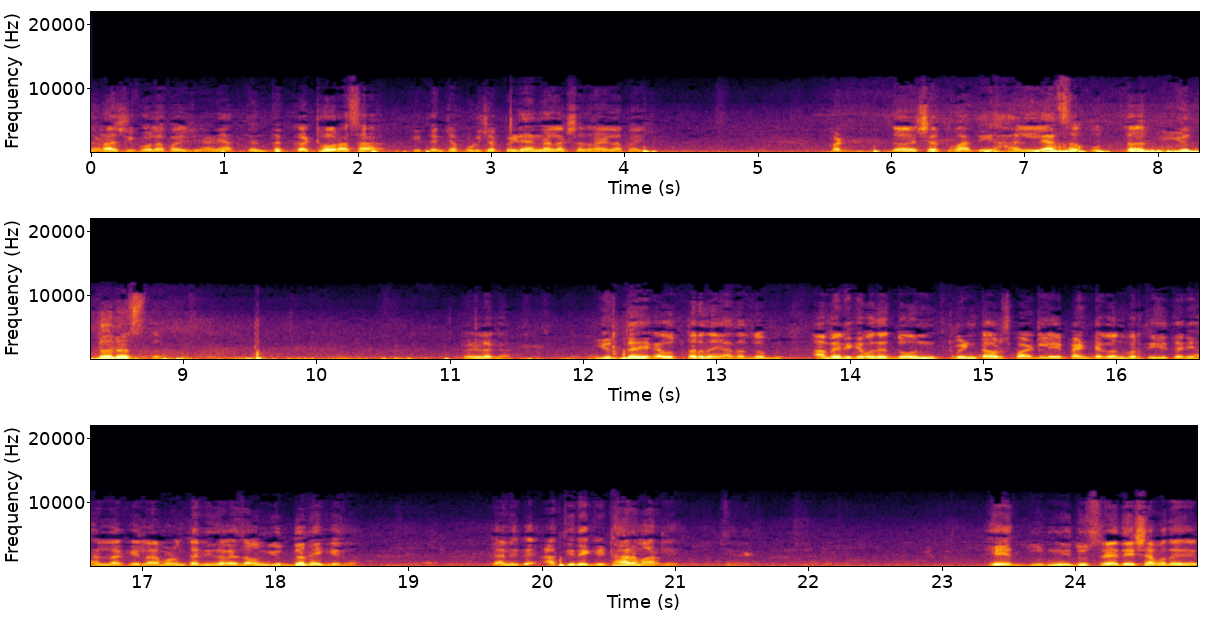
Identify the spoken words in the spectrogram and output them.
धडा शिकवला पाहिजे आणि अत्यंत कठोर असा की त्यांच्या पुढच्या पिढ्यांना लक्षात राहायला पाहिजे. पण दहशतवादी हल्ल्याचं उत्तर युद्ध नसतं. कळलं का? युद्ध हे काय उत्तर नाही. आता अमेरिकेमध्ये दोन ट्विन टावर्स पाडले पॅन्टॅगॉनवरती त्यांनी हल्ला केला म्हणून त्यांनी जरा जाऊन युद्ध नाही केलं. त्यांनी ते अतिरेकी ठार मारले. हे तुम्ही दुसऱ्या देशामध्ये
